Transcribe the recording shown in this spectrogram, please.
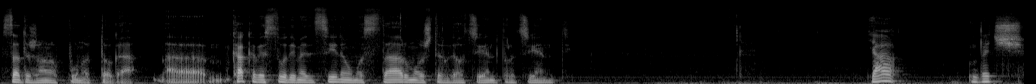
sadržano puno toga. A, kakav je studij medicine u Mostaru, možete li ga ocijeniti, procijeniti? Ja već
